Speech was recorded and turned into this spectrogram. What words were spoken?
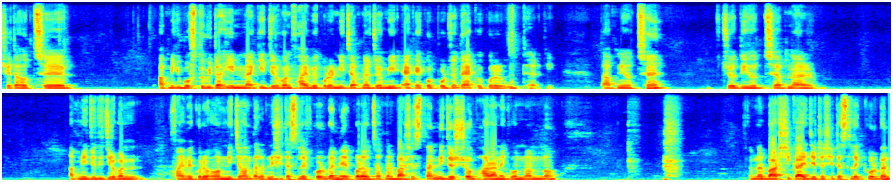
সেটা হচ্ছে আপনি কি বস্তুবিটাহীন নাকি জিরো পয়েন্ট ফাইভ একরের নিচে আপনার জমি এক একর পর্যন্ত এক একরের ঊর্ধ্বে আর কি? তা আপনি হচ্ছে যদি হচ্ছে আপনার, আপনি যদি জিরো পয়েন্ট ফাইভ একরের হন নিচে হন তাহলে আপনি সেটা সিলেক্ট করবেন। এরপরে হচ্ছে আপনার বাসস্থান, নিজস্ব ভাড়া নাকি অন্যান্য আপনার বার্ষিক আয় যেটা সেটা সিলেক্ট করবেন।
